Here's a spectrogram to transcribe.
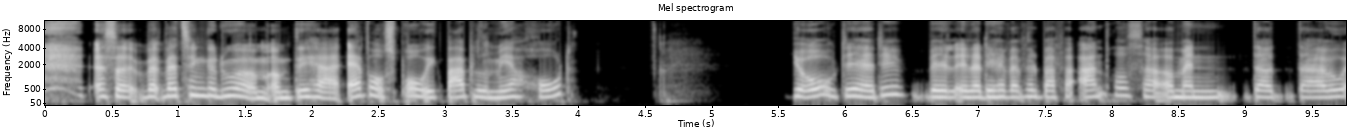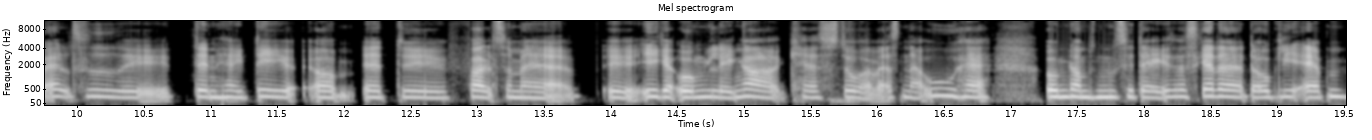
altså, hvad, hvad tænker du om, om det her? Er vores sprog ikke bare blevet mere hårdt? Jo, det er det vel, eller det har i hvert fald bare forandret sig, og man, der, der er jo altid øh, den her idé om, at øh, folk, som er øh, ikke er unge længere, kan stå og være sådan her, uha, ungdom nu til dag, hvad skal der dog blive af dem?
